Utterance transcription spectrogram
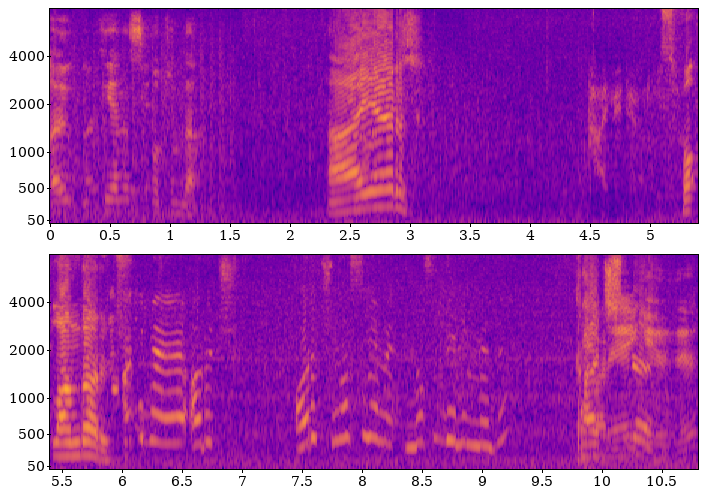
Ay Ukiyan'ın spotunda. Hayır. Spotlandı arıç. Hadi be Arıç. Arıç nasıl yeme nasıl delinmedi? Araya Kaçtı. girdi.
